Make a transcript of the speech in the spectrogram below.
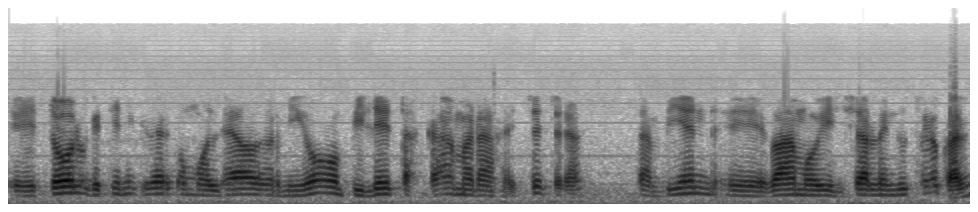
Eh, todo lo que tiene que ver con moldeado de hormigón, piletas, cámaras, etcétera también eh, va a movilizar la industria local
